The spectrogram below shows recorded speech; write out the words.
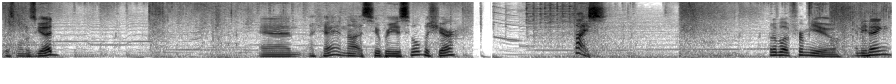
This one was good. And, okay, not super useful, but sure. Nice. What about from you? Anything?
